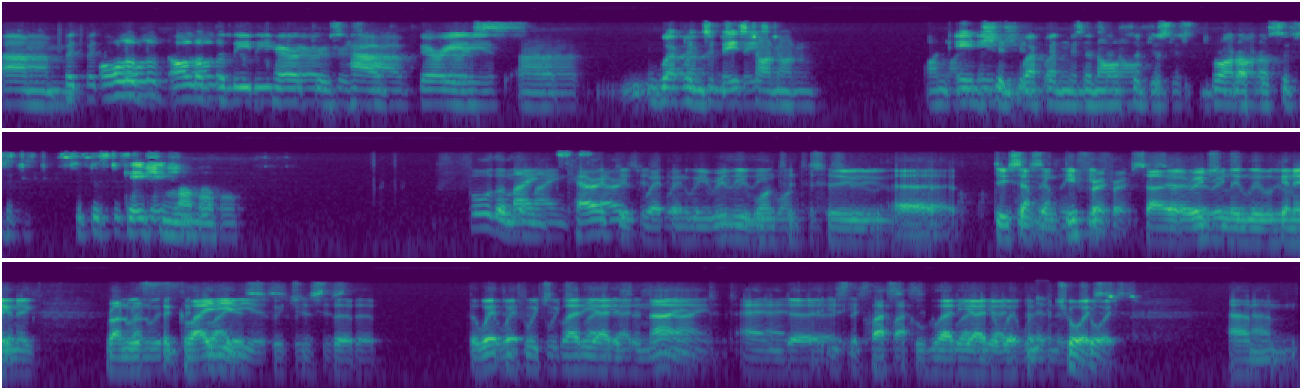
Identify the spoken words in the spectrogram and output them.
Um, but all of all of the lead characters have various uh, weapons based on on ancient weapons and also just brought up a sophistic- sophistication level. For the main character's weapon, we really wanted to uh, do something different. So originally we were going to run with the gladius, which is the the weapon for which gladiators are named, and uh, is the classical gladiator weapon of choice. Um,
